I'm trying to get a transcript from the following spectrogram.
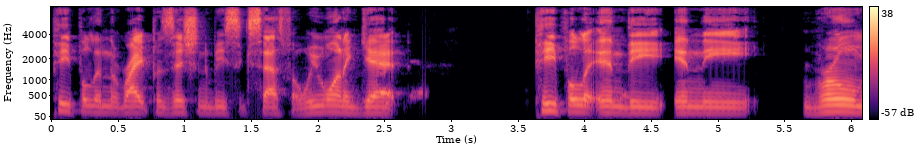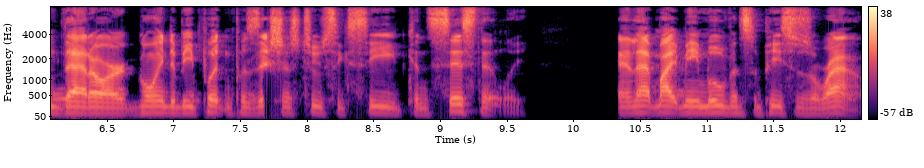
people in the right position to be successful. We want to get people in the in the room that are going to be put in positions to succeed consistently." And that might mean moving some pieces around.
